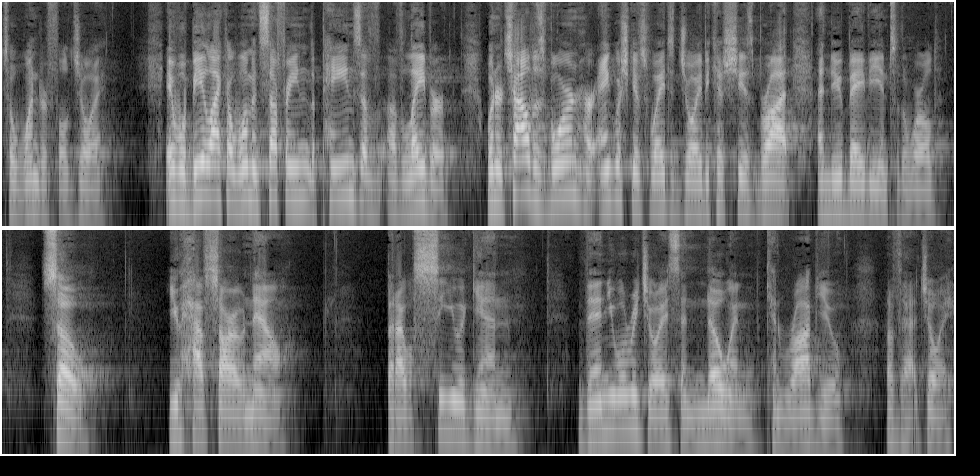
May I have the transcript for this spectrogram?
to wonderful joy. It will be like a woman suffering the pains of, of labor. When her child is born, her anguish gives way to joy because she has brought a new baby into the world. So, you have sorrow now but I will see you again. Then you will rejoice, and no one can rob you of that joy.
